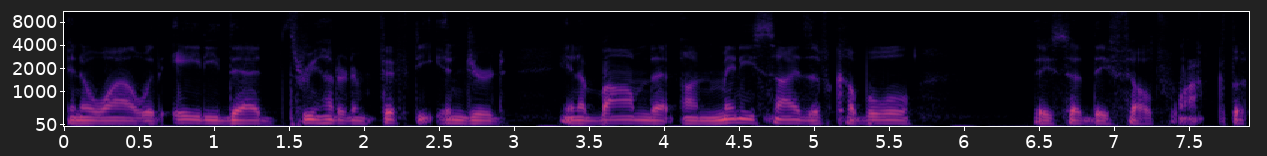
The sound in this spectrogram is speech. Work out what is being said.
in a while, with 80 dead, 350 injured in a bomb that on many sides of Kabul, they said they felt rock the,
